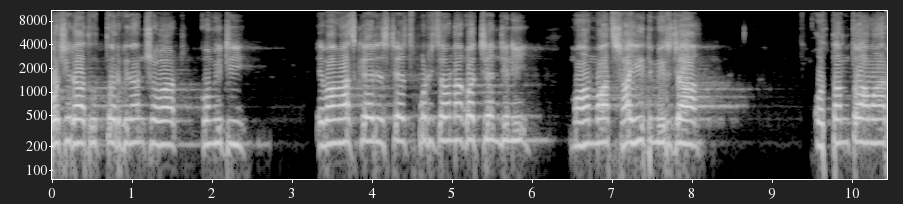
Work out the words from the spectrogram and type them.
বসিরহাট উত্তর বিধানসভার কমিটি এবং আজকের স্টেজ পরিচালনা করছেন যিনি মোহাম্মদ শাহিদ মির্জা। অত্যন্ত আমার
